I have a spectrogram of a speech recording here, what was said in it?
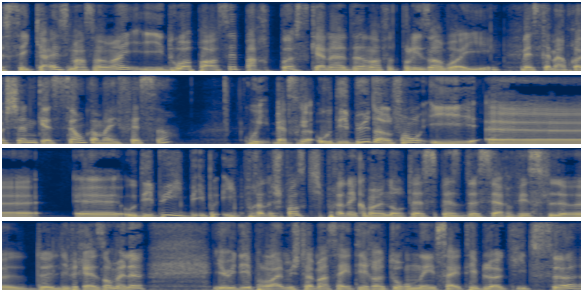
ses caisses, mais en ce moment, il doit passer par Post Canada en fait pour les envoyer. Mais c'était ma prochaine question. Comment il fait ça? Oui, parce qu'au début, dans le fond, il euh, euh, au début, il, il- prenait, je pense qu'il prenait comme un autre espèce de service là, de livraison, mais là, il y a eu des problèmes justement, ça a été retourné, ça a été bloqué, tout ça.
